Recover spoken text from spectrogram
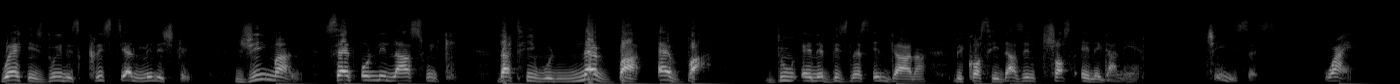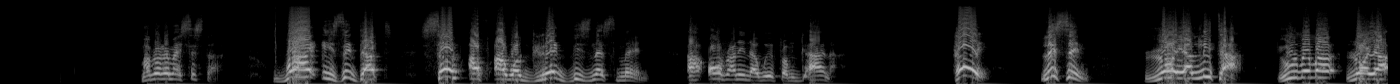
where he's doing his Christian ministry. G Man said only last week that he will never, ever do any business in Ghana because he doesn't trust any Ghanaian. Jesus. Why? My brother, my sister, Why is it that some of our great businessmen are all running away from Ghana? Hey, listen, lawyer Lithur. You remember lawyer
